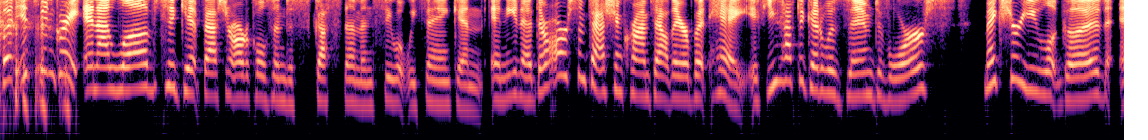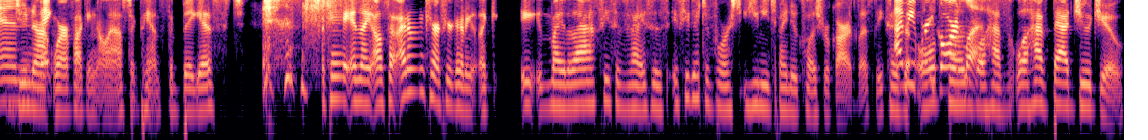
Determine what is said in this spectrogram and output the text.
but it's been great and i love to get fashion articles and discuss them and see what we think and and you know there are some fashion crimes out there but hey if you have to go to a zoom divorce make sure you look good and do not make- wear fucking elastic pants. The biggest. Okay, and like also, I don't care if you're getting like my last piece of advice is if you get divorced, you need to buy new clothes regardless because I the mean, old clothes will have will have bad juju.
